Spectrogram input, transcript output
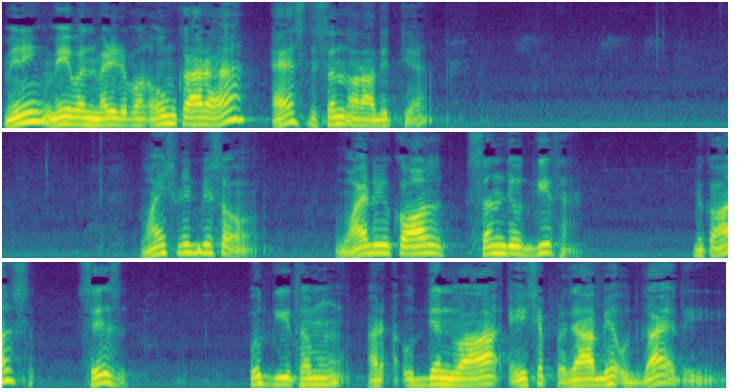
Meaning, may one meditate upon Omkara as the sun or Aditya. Why should it be so? Why do you call sun the Udgita? Because says Udgitham or Udyanva Esha Prajabhya Udgayati.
